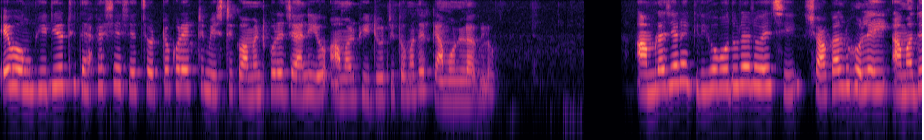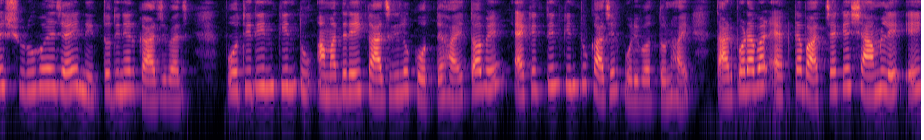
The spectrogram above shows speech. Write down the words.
এবং ভিডিওটি দেখা শেষে ছোট্ট করে একটি মিষ্টি কমেন্ট করে জানিও আমার ভিডিওটি তোমাদের কেমন লাগল। আমরা যারা গৃহবধূরা রয়েছি, সকাল হলেই আমাদের শুরু হয়ে যায় নিত্যদিনের কাজবাজ। প্রতিদিন কিন্তু আমাদের এই কাজগুলো করতে হয়, তবে এক এক দিন কিন্তু কাজের পরিবর্তন হয়। তারপর আবার একটা বাচ্চাকে সামলে এই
